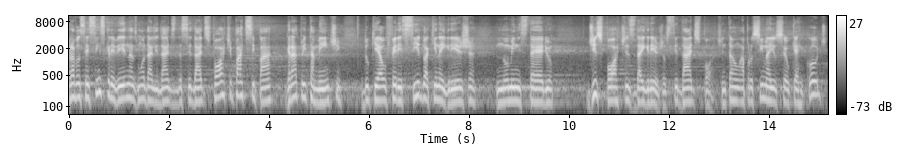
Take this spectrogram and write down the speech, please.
para você se inscrever nas modalidades da Cidade Esporte e participar gratuitamente do que é oferecido aqui na igreja, no Ministério de Esportes da igreja, Cidade Esporte. Então, aproxima aí o seu QR Code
